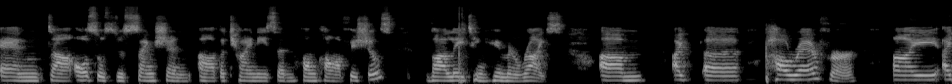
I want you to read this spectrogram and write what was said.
and uh, also to sanction uh, the Chinese and Hong Kong officials violating human rights. Um, I, uh, however, I, I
